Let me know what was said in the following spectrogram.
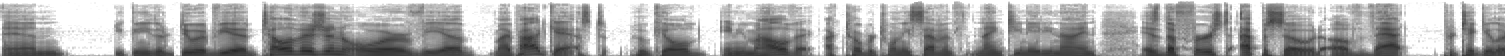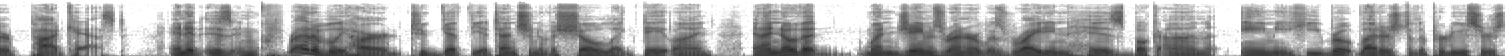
And you can either do it via television or via my podcast, Who Killed Amy Mihaljevic. October 27th, 1989 is the first episode of that particular podcast. And it is incredibly hard to get the attention of a show like Dateline and I know that when James Renner was writing his book on Amy, he wrote letters to the producers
